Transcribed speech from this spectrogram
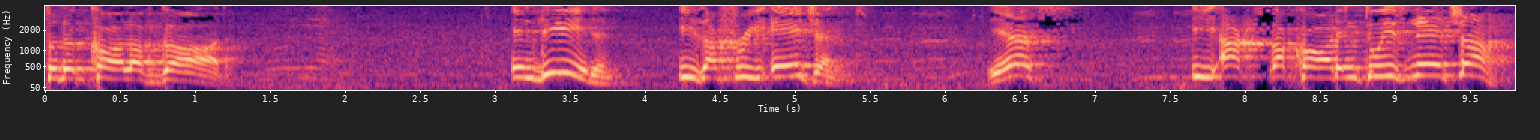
to the call of God. Indeed, he's a free agent. Yes. He acts according to his nature.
